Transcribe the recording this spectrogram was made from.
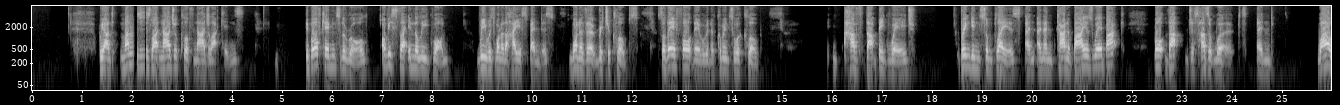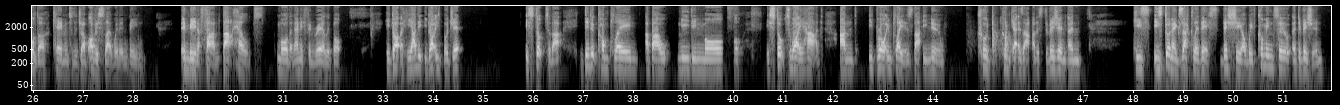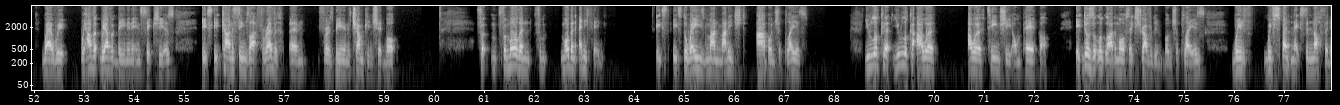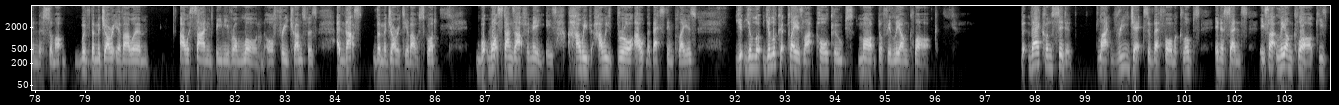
We had managers like Nigel Clough, Nigel Adkins. They both came into the role. Obviously, in the League One, we was one of the highest spenders, one of the richer clubs. So they thought they were going to come into a club, have that big wage, bring in some players, and, and then kind of buy us way back. But that just hasn't worked. And Wilder came into the job, obviously with him being him being a fan, that helps more than anything really. But he got he had he got his budget. He stuck to that. Didn't complain about needing more. he stuck to what he had, and he brought in players that he knew could could get us out of this division. And he's he's done exactly this this year. We've come into a division where we we haven't we haven't been in it in six years. It's it kind of seems like forever um, for us being in the championship, but for for more than for more than anything, it's it's the way he's man managed our bunch of players. You look at you look at our our team sheet on paper. It doesn't look like the most extravagant bunch of players. We've we've spent next to nothing in the summer, with the majority of our um, our signings being either on loan or free transfers, and that's the majority of our squad. What, what stands out for me is how he how he's brought out the best in players. You, you look you look at players like Paul Coutts, Mark Duffy, Leon Clarke. They're considered like rejects of their former clubs in a sense. It's like Leon Clarke. He's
